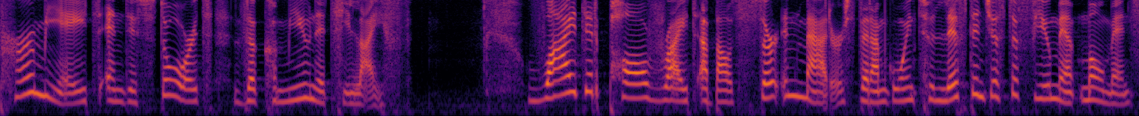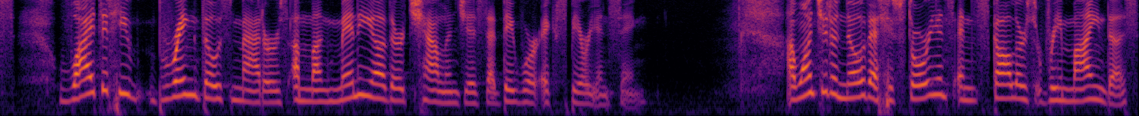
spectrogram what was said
permeate and distort the community life. Why did Paul write about certain matters that I'm going to lift in just a few moments? Why did he bring those matters among many other challenges that they were experiencing? I want you to know that historians and scholars remind us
